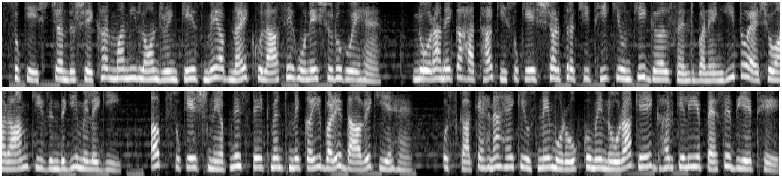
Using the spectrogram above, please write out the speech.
Sukesh Chandrashekhar money laundering case में अब नए खुलासे होने शुरू हुए हैं। नोरा ने कहा था कि सुकेश शर्त रखी थी कि उनकी गर्लफ्रेंड बनेंगी तो ऐशो आराम की ज़िंदगी मिलेगी। अब सुकेश ने अपने स्टेटमेंट में कई बड़े दावे किए हैं। उसका कहना है कि उसने मोरक्को में नोरा के घर के लिए पैसे दिए थे।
